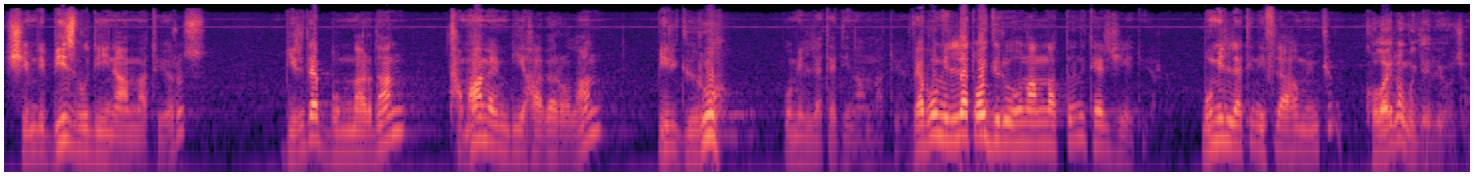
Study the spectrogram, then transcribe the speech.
Şimdi biz bu dini anlatıyoruz. Bir de bunlardan tamamen bir haber olan bir güruh bu millete din anlatıyor. Ve bu millet o güruhun anlattığını tercih ediyor. Bu milletin iflahı mümkün mü? Kolayına mı geliyor hocam?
